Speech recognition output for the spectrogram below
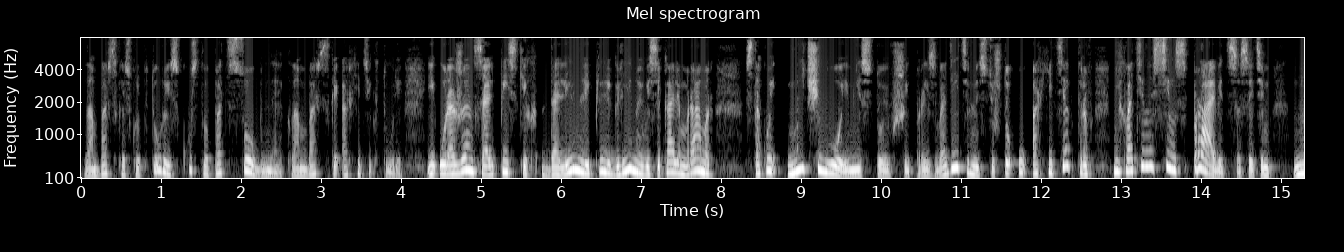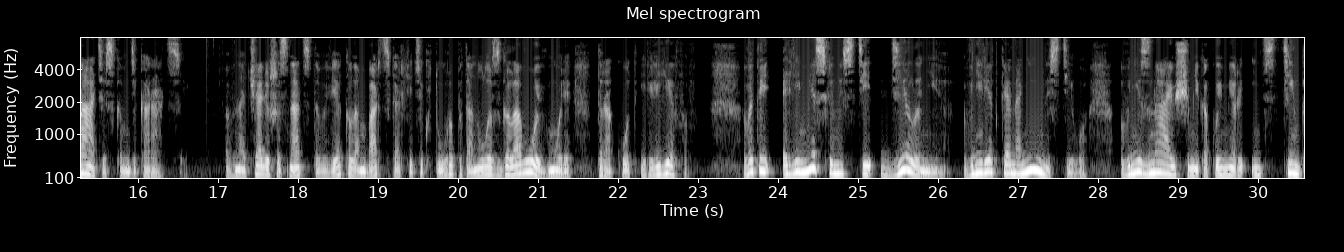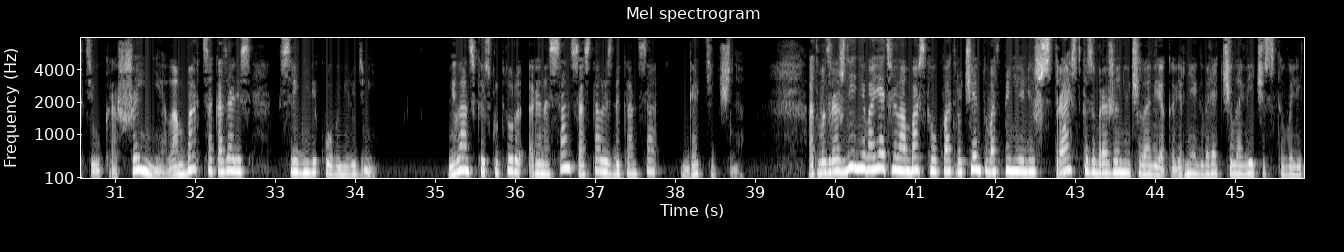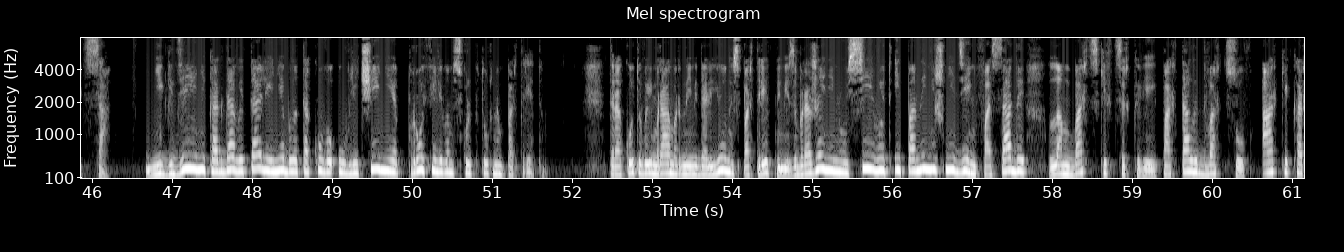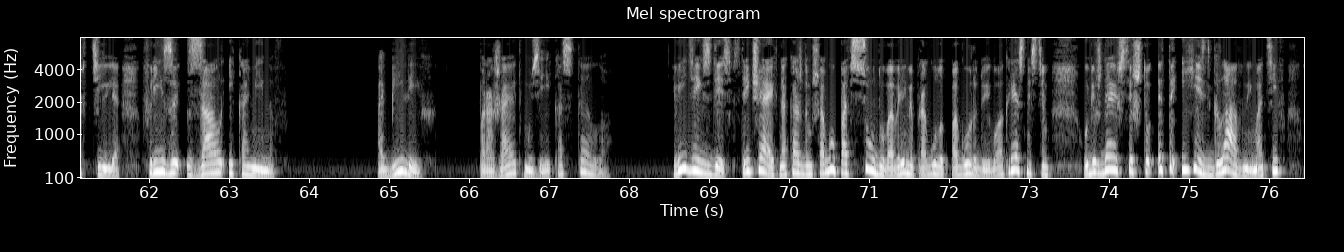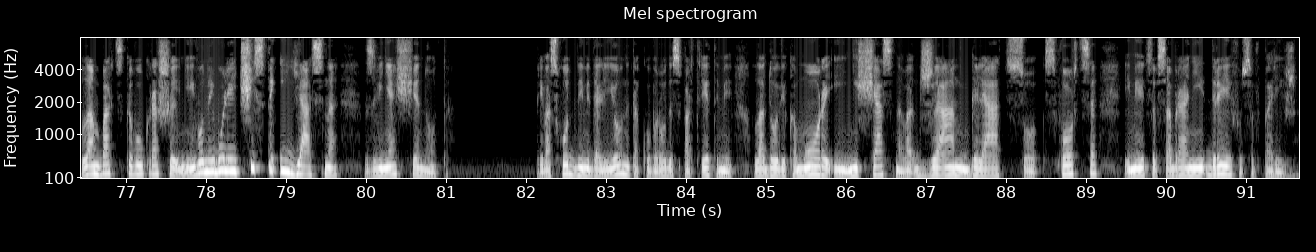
Ломбардская скульптура — искусство подсобное к ломбардской архитектуре, и уроженцы альпийских долин лепили глину и высекали мрамор с такой ничего им не стоившей производительностью, что у архитекторов не хватило сил справиться с этим натиском декораций. В начале XVI века ломбардская архитектура потонула с головой в море терракот и рельефов. В этой ремесленности делания, в нередкой анонимности его, в незнающем никакой меры инстинкте украшения, ломбардцы оказались средневековыми людьми. Миланская скульптура Ренессанса осталась до конца готична. От возрождения воятели ломбардского кватроченту восприняли лишь страсть к изображению человека, вернее говоря, человеческого лица. Нигде и никогда в Италии не было такого увлечения профилевым скульптурным портретом. Терракотовые мраморные медальоны с портретными изображениями усеивают и по нынешний день фасады ломбардских церквей, порталы дворцов, арки картиля, фризы зал и каминов. Обилие их поражает музей Костелло. Видя их здесь, встречая их на каждом шагу, повсюду во время прогулок по городу и его окрестностям, убеждаешься, что это и есть главный мотив ломбардского украшения, его наиболее чисто и ясно звенящая нота. Превосходные медальоны такого рода с портретами Ладовика Мора и несчастного Джиан Галяццо Сфорца имеются в собрании Дрейфуса в Париже.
